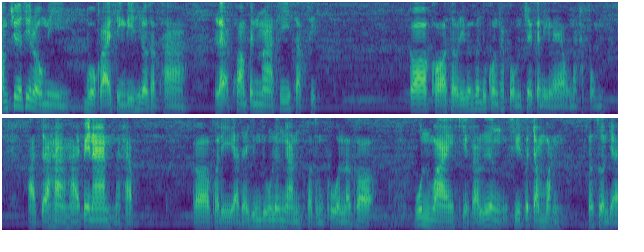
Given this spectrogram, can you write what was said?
ความเชื่อที่เรามีบวกหลายสิ่งดีที่เราศรัทธา และความเป็นมาที่ศักดิ์สิทธิ์ ก็ขอสวัสดีเพื่อนๆทุกคนครับผมเจอกันอีกแล้วนะครับผมอาจจะห่างหายไปนานนะครับ ก็พอดีอาจจะยุ่งๆเรื่องงานพอสมควรแล้วก็วุ่นวายเกี่ยวกับเรื่องชีวิตประจำวันซะส่วนใหญ่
